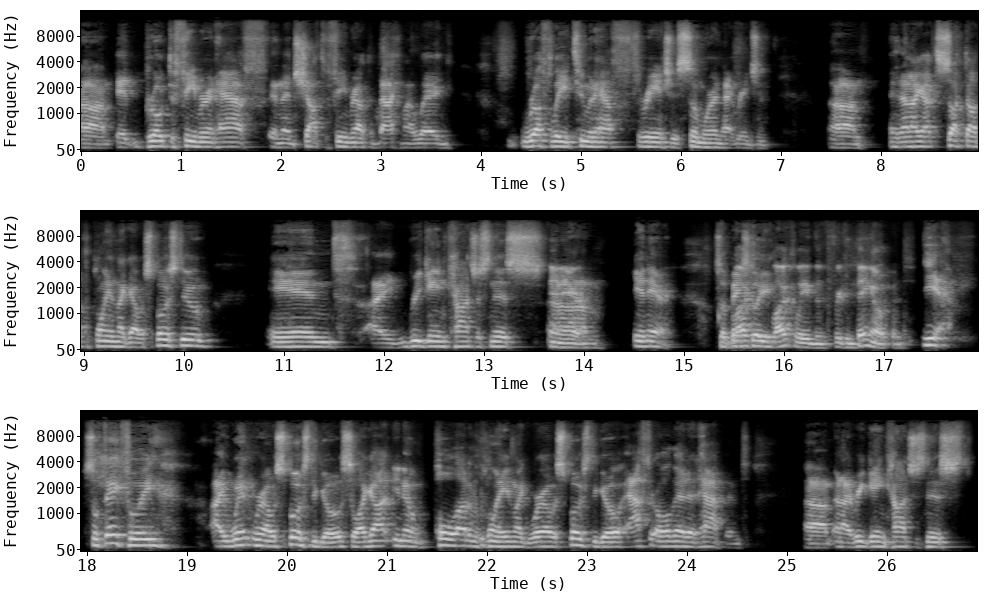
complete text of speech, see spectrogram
um, it broke the femur in half and then shot the femur out the back of my leg, roughly two and a half, three inches, somewhere in that region. Um, and then I got sucked out the plane like I was supposed to, and I regained consciousness in air. Um, in air. So basically, luckily, luckily, the freaking thing opened. Yeah. So thankfully, I went where I was supposed to go. So I got, you know, pulled out of the plane like where I was supposed to go after all that had happened. Um, and I regained consciousness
